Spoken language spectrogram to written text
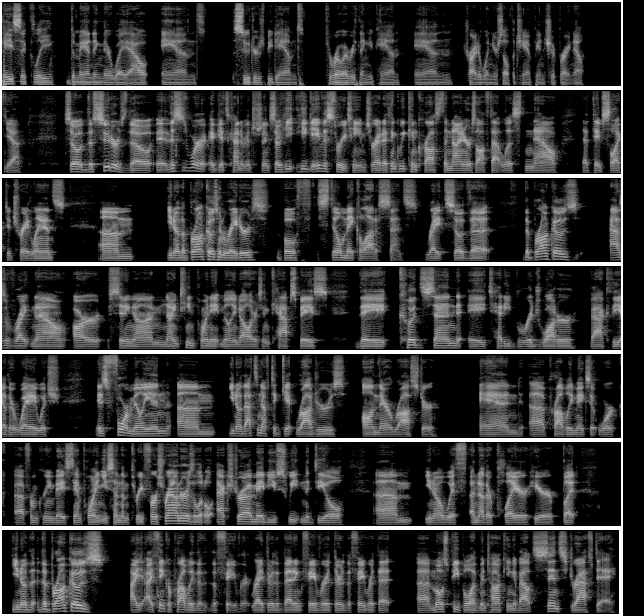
basically demanding their way out and suitors be damned throw everything you can and try to win yourself a championship right now. Yeah. So the suitors, though, it, this is where it gets kind of interesting. So he he gave us three teams, right? I think we can cross the Niners off that list now that they've selected Trey Lance. Um, you know, the Broncos and Raiders both still make a lot of sense, right? So the the Broncos, as of right now, are sitting on nineteen point eight million dollars in cap space. They could send a Teddy Bridgewater back the other way, which is four million. Um, you know, that's enough to get Rodgers on their roster and uh, probably makes it work uh, from Green Bay standpoint. You send them three first rounders, a little extra. Maybe you sweeten the deal, um, you know, with another player here. But you know, the, the Broncos, I, I think, are probably the the favorite, right? They're the betting favorite. They're the favorite that uh, most people have been talking about since draft day,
